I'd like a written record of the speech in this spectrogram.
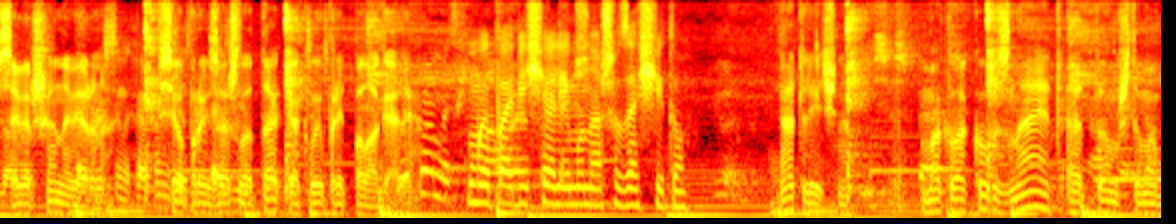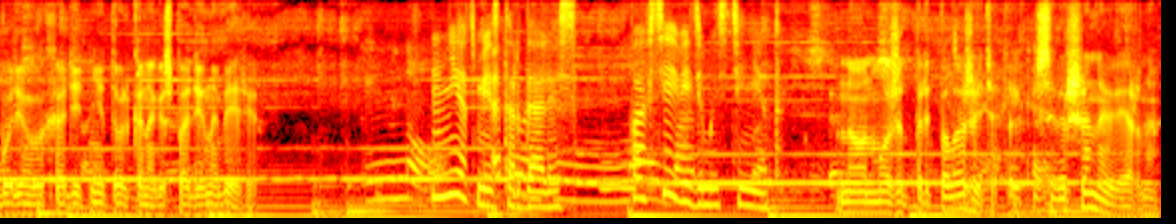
Совершенно верно. Все произошло так, как вы предполагали. Мы пообещали ему нашу защиту. Отлично. Маклаков знает о том, что мы будем выходить не только на господина Берию. Нет, мистер Даллес. По всей видимости, нет. Но он может предположить это. Совершенно верно.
